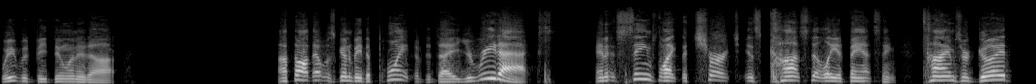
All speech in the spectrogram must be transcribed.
we would be doing it up. I thought that was going to be the point of today. You read Acts, and it seems like the church is constantly advancing. Times are good,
